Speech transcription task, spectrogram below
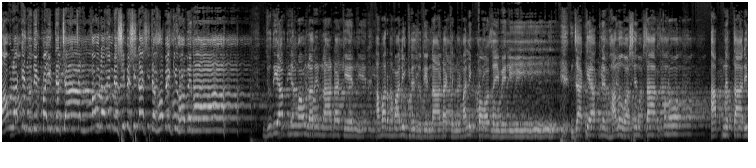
মাওলাকে যদি পাইতে চান, মাওলারে বেশি বেশি ডাকতে হবে কি হবে না? যদি আপনি মাওলারে না ডাকেন, আমার মালিকরে যদি না ডাকেন, মালিক পাওয়া যাইবে নি। যাকে আপনি ভালোবাসেন, তার কোনো আপনি তারই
